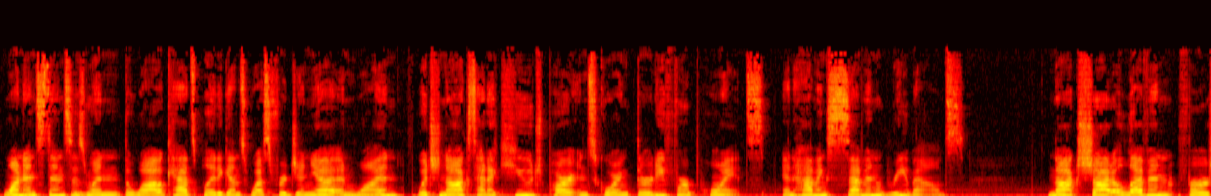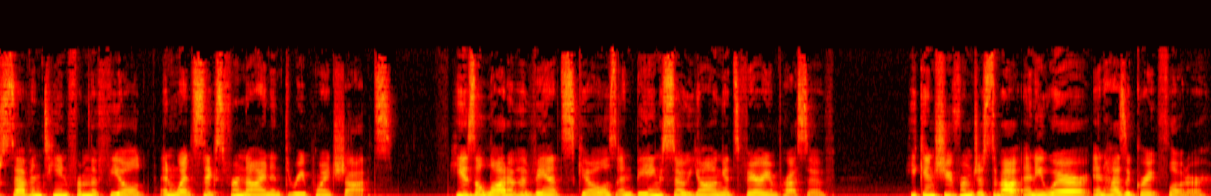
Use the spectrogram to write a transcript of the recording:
One instance is when the Wildcats played against West Virginia and won, which Knox had a huge part in scoring 34 points and having 7 rebounds. Knox shot 11 for 17 from the field and went 6 for 9 in three point shots. He has a lot of advanced skills, and being so young, it's very impressive. He can shoot from just about anywhere and has a great floater.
